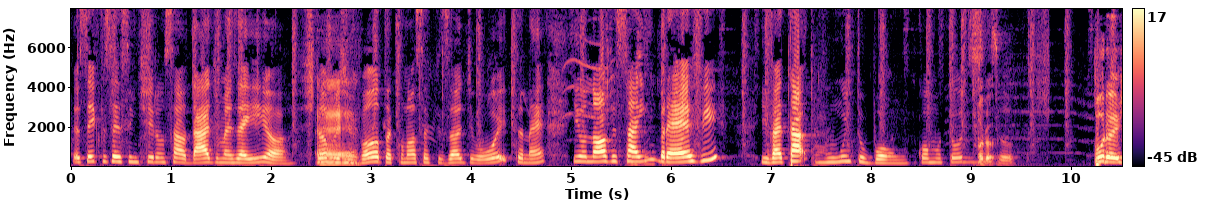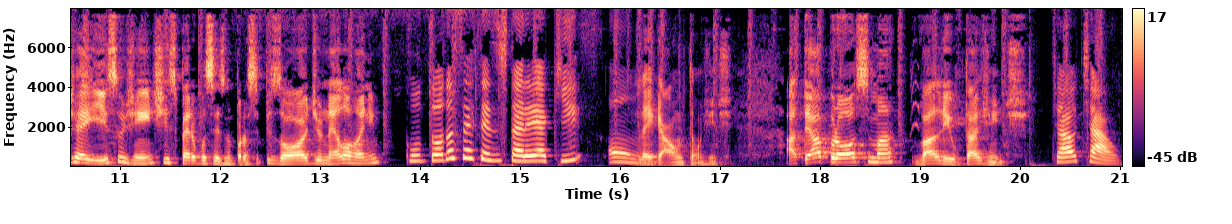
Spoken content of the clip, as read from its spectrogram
Eu sei que vocês sentiram saudade, mas aí, ó, estamos é. de volta com o nosso episódio 8, né? E o 9 sai em breve e vai estar tá muito bom, como todos Por... os outros. Por hoje é isso, gente. Espero vocês no próximo episódio, né, Lohane? Com toda certeza estarei aqui on. Legal, então, gente. Até a próxima. Valeu, tá, gente? Tchau, tchau.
